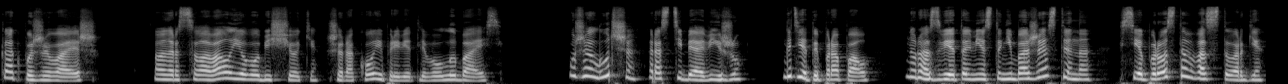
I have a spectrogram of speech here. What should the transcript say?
как поживаешь?» Он расцеловал ее в обе щеки, широко и приветливо улыбаясь. «Уже лучше, раз тебя вижу. Где ты пропал? Ну разве это место не божественно? Все просто в восторге.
